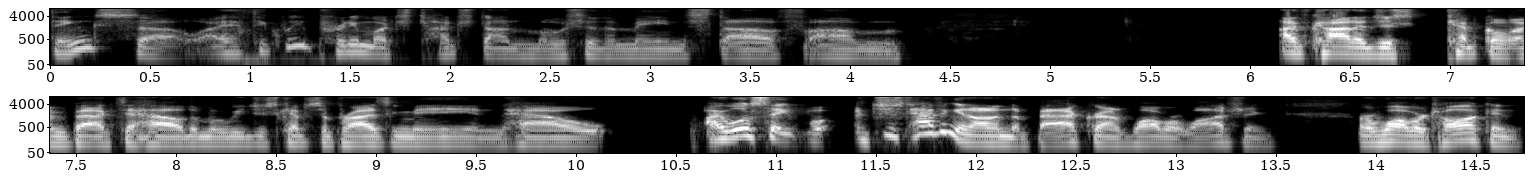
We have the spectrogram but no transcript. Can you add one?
think so. I think we pretty much touched on most of the main stuff. Um I've kind of just kept going back to how the movie just kept surprising me and how I will say, just having it on in the background while we're watching or while we're talking,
